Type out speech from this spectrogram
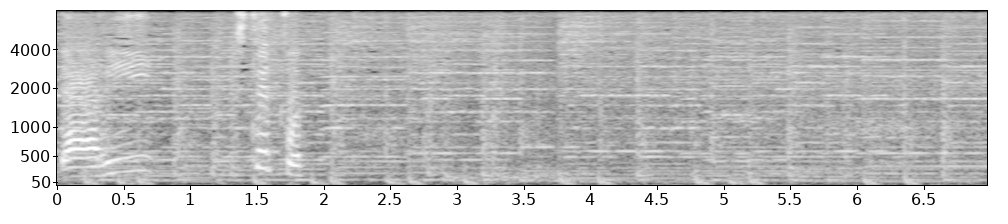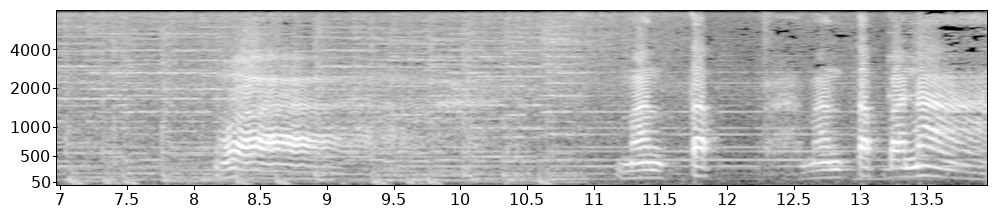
dari street food. Wah, mantap, mantap banget.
